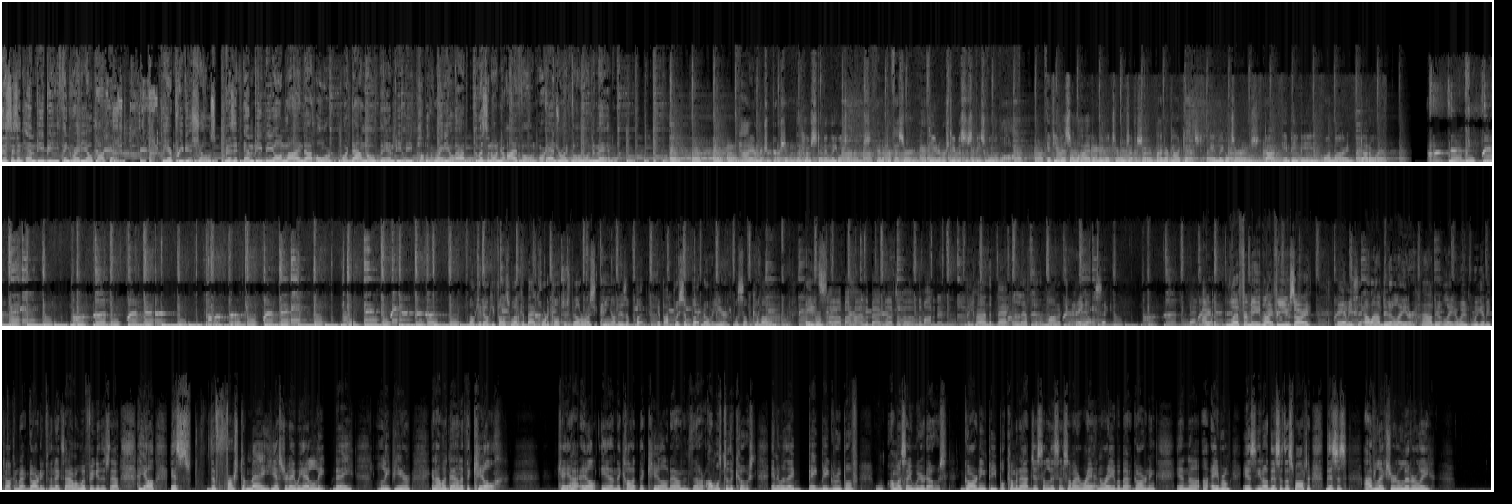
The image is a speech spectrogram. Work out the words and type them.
This is an MPB Think Radio podcast. To hear previous shows, visit MPBOnline.org or download the MPB Public Radio app to listen on your iPhone or Android phone on demand. Hi, I'm Richard Gershon, the host of In Legal Terms and a professor at the University of Mississippi School of Law. If you miss a live In Legal Terms episode, find our podcast, inlegalterms.mpbonline.org. Okie dokie, folks. Welcome back. Horticulture's Felder Rushing. Hang on, there's a button. If I push a button over here, will something come on? Abram, It's uh, behind the back left of the, the monitor. behind the back left of the monitor. Hang on a second. Back I, left for me, right for you. Sorry. Let see. Oh, I'll do it later. I'll do it later. We, we're going to be talking about gardening for the next hour. We'll figure this out. Hey, y'all, it's the 1st of May. Yesterday we had leap day, leap year, and I was down at the Kill. K-I-L-N. They call it the Kill down uh, almost to the coast. And it was a big, big group of, I'm going to say weirdos, gardening people coming out just to listen to somebody rant and rave about gardening. And, uh, uh, Abram is, you know, this is a small town. This is, I've lectured literally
